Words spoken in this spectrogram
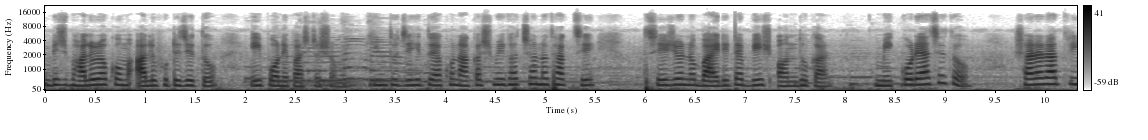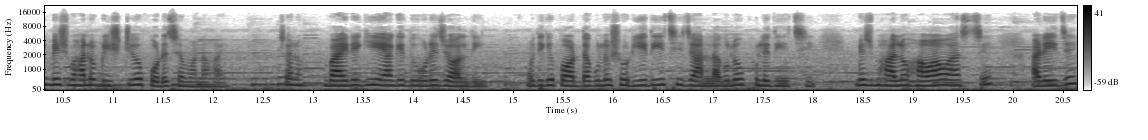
বেশ ভালো রকম আলু ফুটে যেত এই পৌনে পাঁচটার সময়। কিন্তু যেহেতু এখন আকাশ মেঘাচ্ছন্ন থাকছে, সেই জন্য বাইরেটা বেশ অন্ধকার। মেঘ করে আছে তো? সারা রাত্রি বেশ ভালো বৃষ্টিও পড়েছে মনে হয়। চলো, বাইরে গিয়ে আগে দৌড়ে জল দিই। ওদিকে পর্দাগুলো সরিয়ে দিয়েছি, জানলাগুলোও খুলে দিয়েছি। বেশ ভালো হাওয়াও আসছে। আর এই যে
